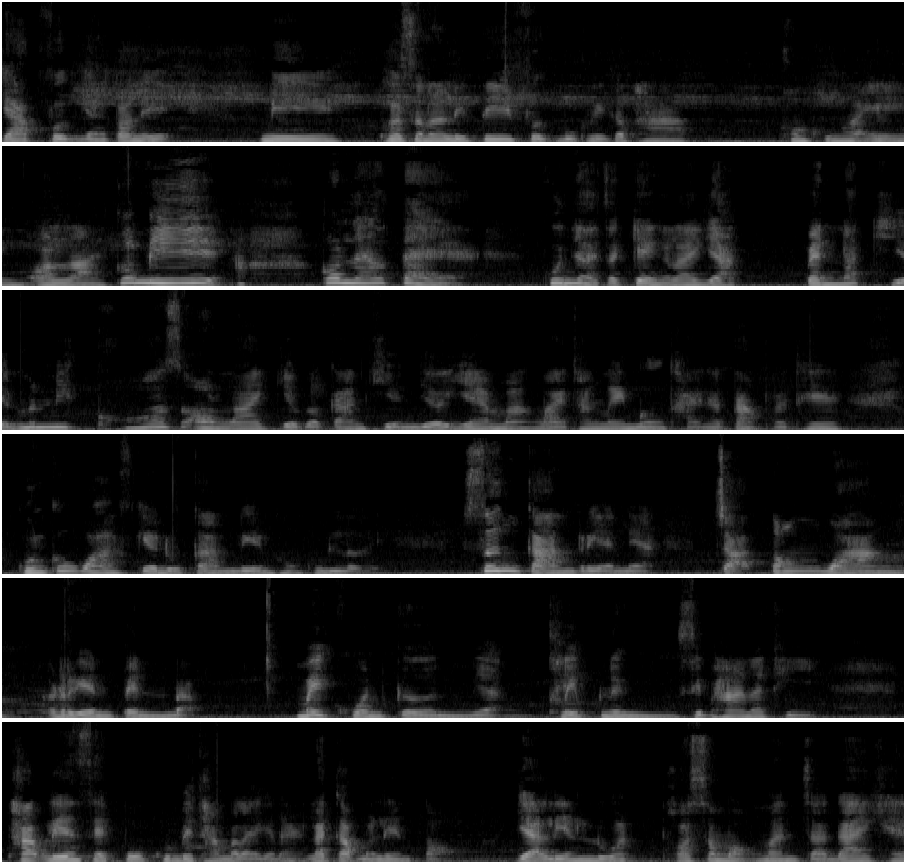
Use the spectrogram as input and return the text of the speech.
อยากฝึกอย่างตอนนี้มี personality ฝึกบุคลิกภาพ ของคุณว่าเองออนไลน์ก็มี ก็แล้วแต่คุณอยากจะเก่งอะไรอยากเป็นนักเขียนมันมีคอร์สออนไลน์เกี่ยวกับการเขียนเยอะแยะมากมายทั้งในเมืองไทยและต่างประเทศ คุณก็วาง schedule การเรียนของคุณเลย ซึ่งการเรียนเนี่ยจะต้องวางเรียนเป็นแบบไม่ควรเกินอย่างคลิปหนึ่ง15นาทีถ้าเรียนเสร็จปุ๊บคุณไปทำอะไรก็ได้ แล้วกลับมาเรียนต่อ อย่าเรียนรวดเพราะสมองมันจะได้แค่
